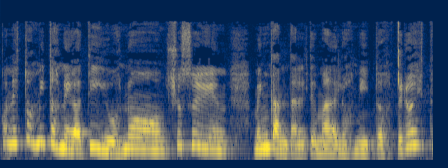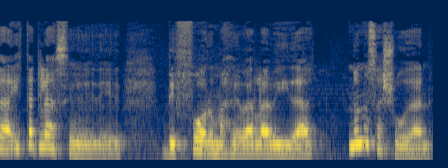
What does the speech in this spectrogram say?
con estos mitos negativos. No, yo soy, me encanta el tema de los mitos, pero esta, esta clase de formas de ver la vida no nos ayudan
